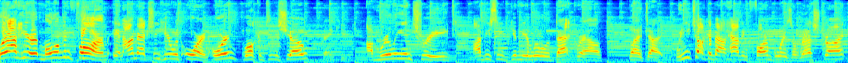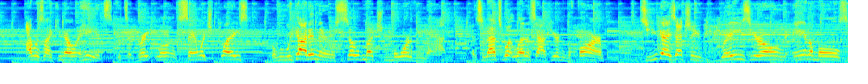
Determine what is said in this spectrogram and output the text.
We're out here at Molovin Farm and I'm actually here with Oren. Oren, welcome to the show. Thank you. I'm really intrigued. Obviously, you've given me a little background, but uh, when you talk about having Farm Boy as a restaurant, I was like, you know, hey, it's it's a great little sandwich place. But when we got in there, it was so much more than that. And so that's what led us out here to the farm. So you guys actually raise your own animals,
